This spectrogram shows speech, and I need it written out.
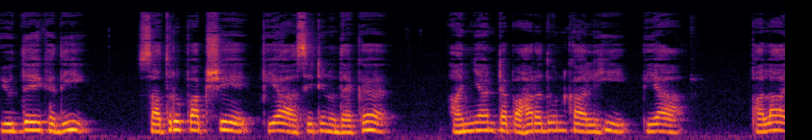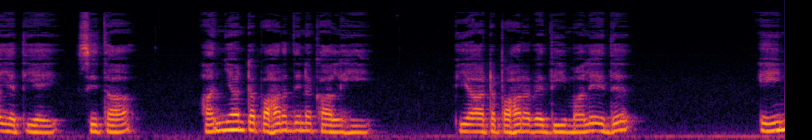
යුද්ධයකදී සතුරු පක්ෂයේ පියා සිටිනු දැක අන්‍යයන්ට පහර දුන් කලෙහි පියා පලා යතියයි සිතා අන්‍යයන්ට පහර දෙන කලෙහි පියාට පහර වැදී මලේද එයින්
